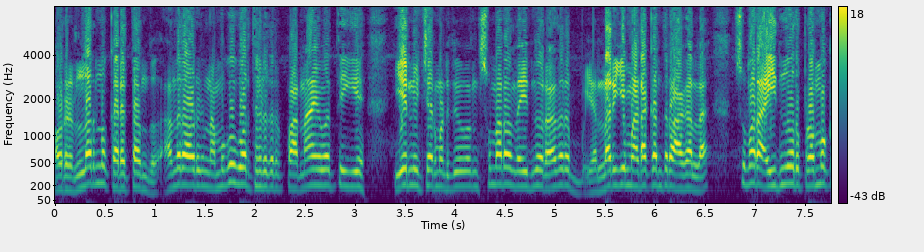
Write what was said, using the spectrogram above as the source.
ಅವರೆಲ್ಲರನ್ನೂ ಕರೆತಂದು, ಅಂದ್ರೆ ಅವ್ರಿಗೆ ನಮಗೂ ಗೊತ್ತು ಹಿಡಿದ್ರಪ್ಪ ನಾ ಇವತ್ತಿಗೆ ಏನು ವಿಚಾರ ಮಾಡಿದ್ವಿ, ಒಂದು ಸುಮಾರು ಒಂದು ಐದುನೂರು, ಅಂದ್ರೆ ಎಲ್ಲರಿಗೆ ಮಾಡಕ್ಕಂತೂ ಆಗಲ್ಲ, ಸುಮಾರು ಐದುನೂರು ಪ್ರಮುಖ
